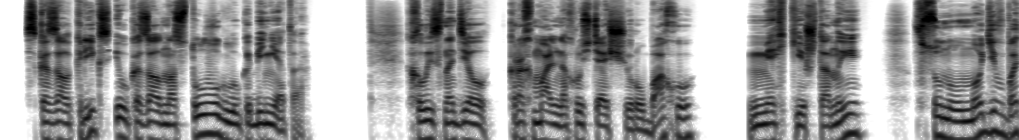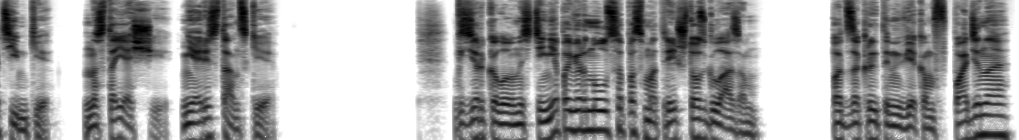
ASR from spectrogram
— сказал Крикс и указал на стул в углу кабинета. Хлыст надел крахмально-хрустящую рубаху, мягкие штаны, всунул ноги в ботинки, настоящие, не арестантские. К зеркалу на стене повернулся посмотреть, что с глазом. Под закрытым веком впадина,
